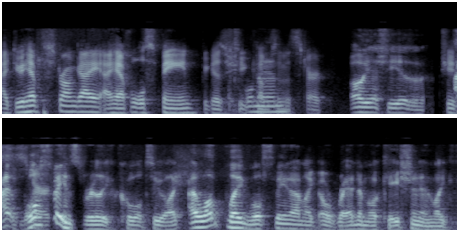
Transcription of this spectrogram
I do have the strong guy. I have Wolfsbane because she Cool, comes man. in the start. Oh yeah, she is. She's I, the start. Wolfsbane's really cool too. Like I love playing Wolfsbane on like a random location and like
